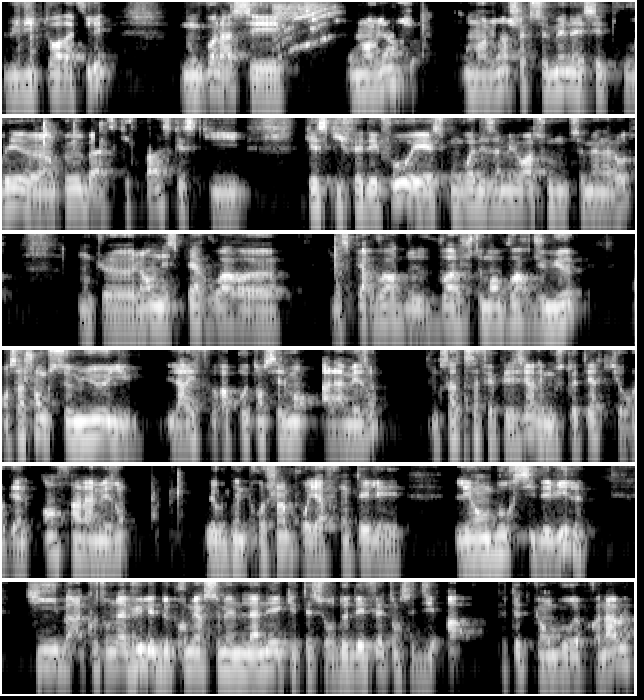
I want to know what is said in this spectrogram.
8 victoires d'affilée. Donc voilà, c'est, on en vient, on en vient chaque semaine à essayer de trouver euh, un peu bah, ce qui se passe, qu'est-ce qui, qu'est-ce qui fait défaut et est-ce qu'on voit des améliorations d'une semaine à l'autre. Donc euh, là, on espère voir, euh, on espère voir, de, voir justement voir du mieux, en sachant que ce mieux, il, il arrivera potentiellement à la maison. Donc ça, ça fait plaisir. Les mousquetaires qui reviennent enfin à la maison le week-end prochain pour y affronter les, les Hambourg Villes qui, bah, quand on a vu les deux premières semaines de l'année qui étaient sur deux défaites, on s'est dit, ah, peut-être que Hambourg est prenable.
